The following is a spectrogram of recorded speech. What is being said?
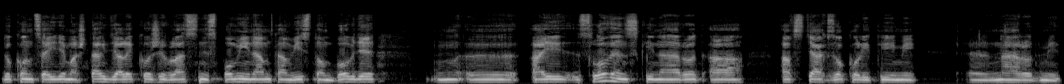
Dokonca idem až tak ďaleko, že vlastne spomínam tam v istom bode e, aj slovenský národ a, a vzťah s okolitými e, národmi. E,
